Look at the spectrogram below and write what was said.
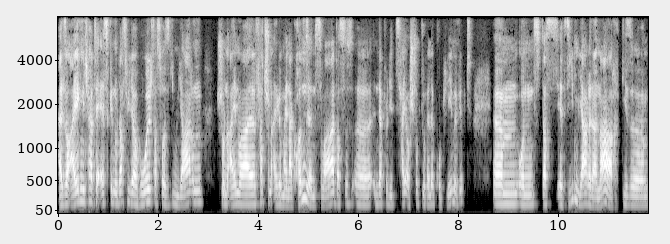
Also eigentlich hatte Eske nur das wiederholt, was vor sieben Jahren schon einmal fast schon allgemeiner Konsens war, dass es äh, in der Polizei auch strukturelle Probleme gibt. Ähm, und dass jetzt sieben Jahre danach diese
